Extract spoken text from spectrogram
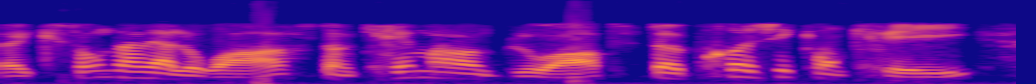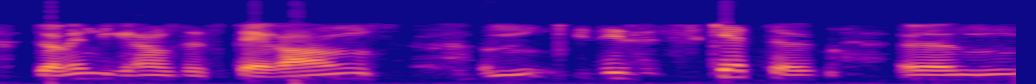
Euh, qui sont dans la Loire. C'est un crément de gloire. C'est un projet qu'on crée, Domaine des Grandes Espérances. Hum, des étiquettes euh,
